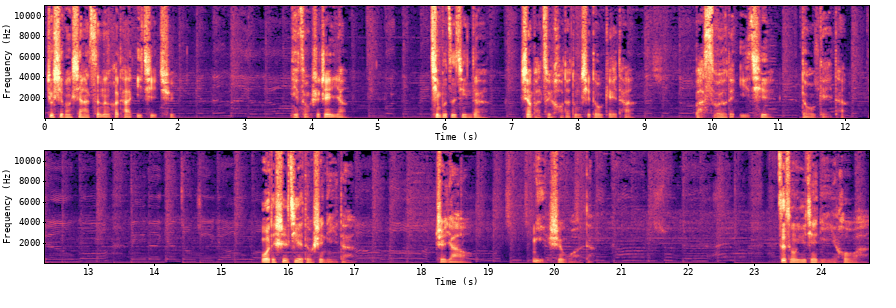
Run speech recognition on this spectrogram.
就希望下次能和他一起去。你总是这样，情不自禁的想把最好的东西都给他，把所有的一切都给他。我的世界都是你的，只要你是我的。自从遇见你以后啊，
